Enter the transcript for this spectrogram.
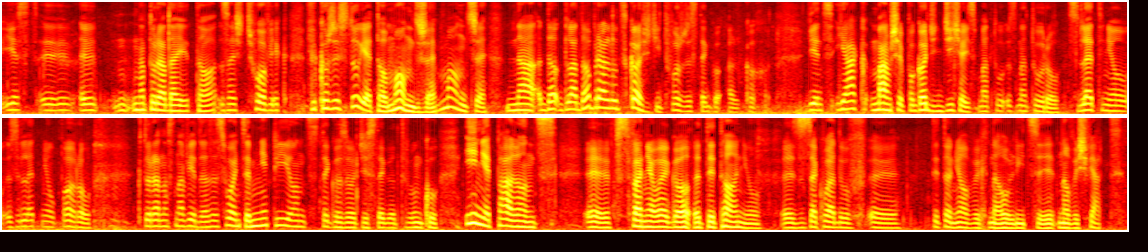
jest, y, y, natura daje to, zaś człowiek wykorzystuje to mądrze, mądrze, na, do, dla dobra ludzkości tworzy z tego alkohol. Więc jak mam się pogodzić dzisiaj z, matu, z naturą, z letnią, z letnią porą, która nas nawiedza ze słońcem, nie pijąc tego złocistego trunku i nie paląc y, wspaniałego tytoniu y, z zakładów y, tytoniowych na ulicy Nowy Świat.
